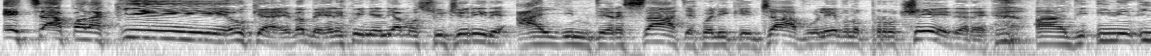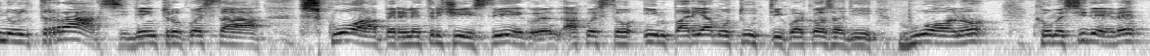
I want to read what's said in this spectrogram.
E ciapala chi! Ok, va bene, quindi andiamo a suggerire agli interessati, a quelli che già volevano procedere ad in- inoltrarsi dentro questa scuola per elettricisti, a questo impariamo tutti qualcosa di buono, come si deve,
